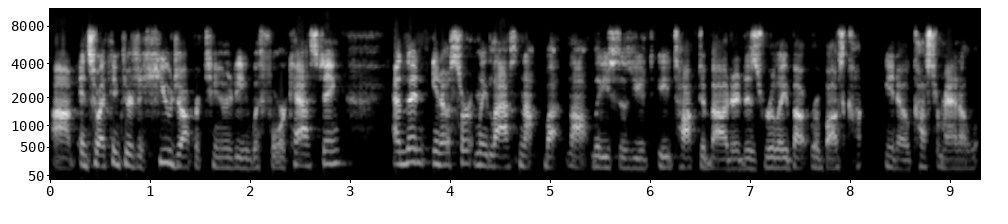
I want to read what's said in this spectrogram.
Um, and so i think there's a huge opportunity with forecasting and then, you know, certainly last not but not least, as you, you talked about it, is really about robust, you know, customer anal-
